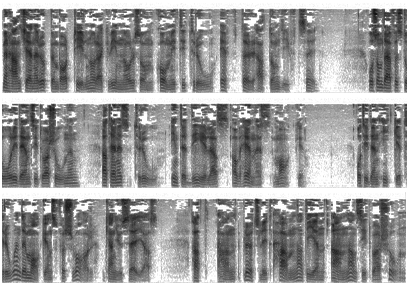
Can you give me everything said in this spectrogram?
Men han känner uppenbart till några kvinnor som kommit till tro efter att de gift sig och som därför står i den situationen att hennes tro inte delas av hennes make. Och till den icke-troende makens försvar kan ju sägas att han plötsligt hamnat i en annan situation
